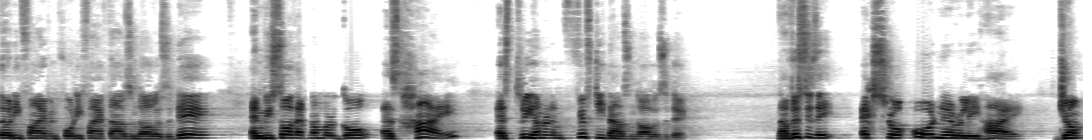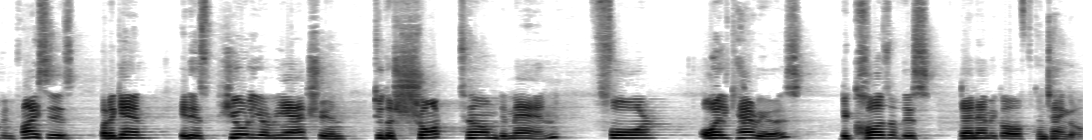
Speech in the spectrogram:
$35 and $45,000 a day. And we saw that number go as high as $350,000 a day. Now, this is an extraordinarily high jump in prices, but again, it is purely a reaction to the short term demand for oil carriers because of this dynamic of contango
